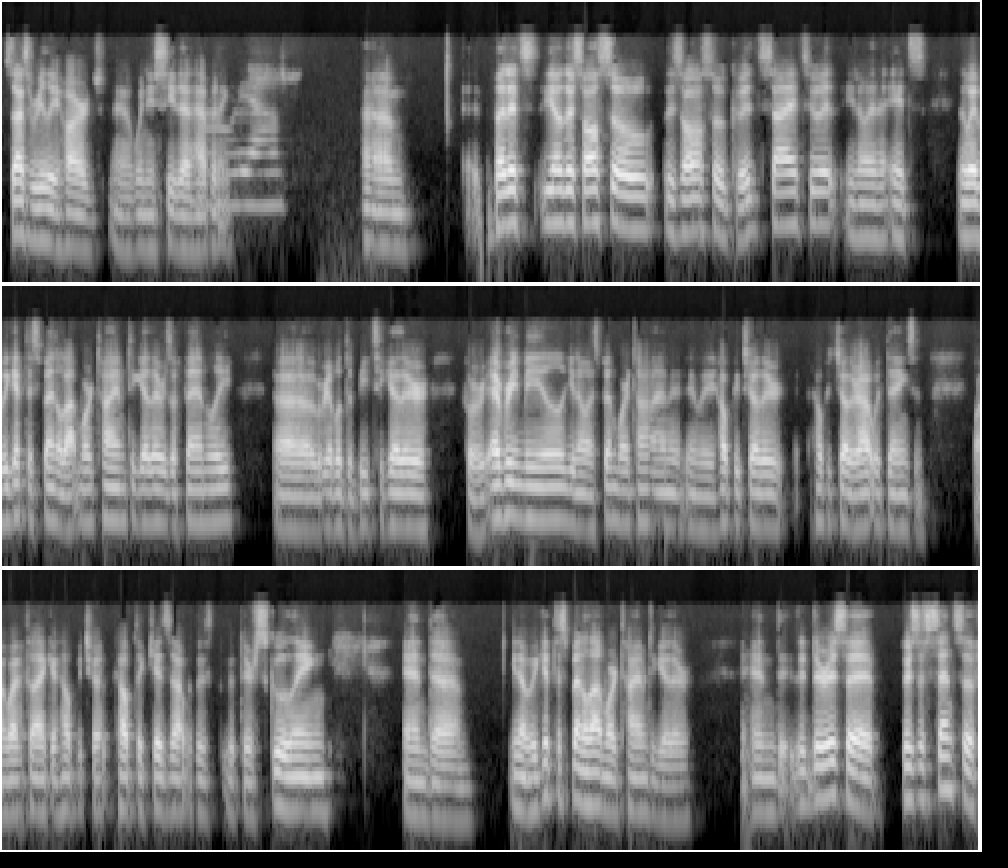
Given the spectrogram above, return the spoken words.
So that's really hard you know, when you see that happening. Oh, yeah. Um, but it's you know there's also there's also a good side to it you know and it's the way we get to spend a lot more time together as a family uh, we're able to be together for every meal you know and spend more time and, and we help each other help each other out with things and my wife and I can help each other, help the kids out with this, with their schooling and um, you know we get to spend a lot more time together and th- there is a there's a sense of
